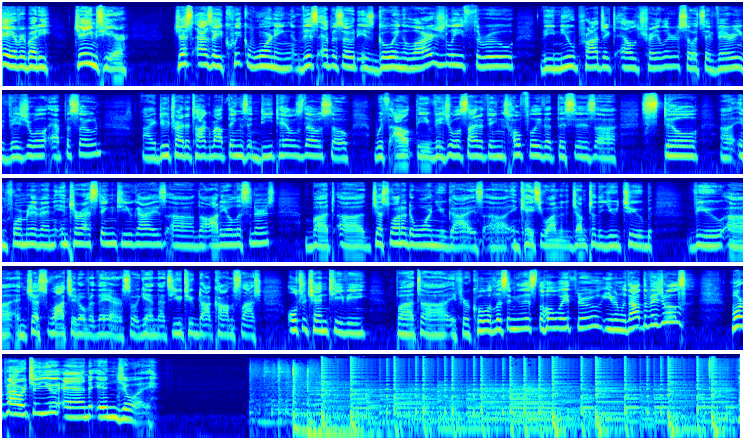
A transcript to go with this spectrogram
Hey, everybody, James here. Just as a quick warning, this episode is going largely through the new Project L trailer, so it's a very visual episode. I do try to talk about things in details though, so without the visual side of things, hopefully that this is uh, still uh, informative and interesting to you guys, uh, the audio listeners. But uh, just wanted to warn you guys uh, in case you wanted to jump to the YouTube view uh, and just watch it over there. So again, that's youtube.com slash ultrachen TV. But if you're cool with listening to this the whole way through, even without the visuals, more power to you and enjoy.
